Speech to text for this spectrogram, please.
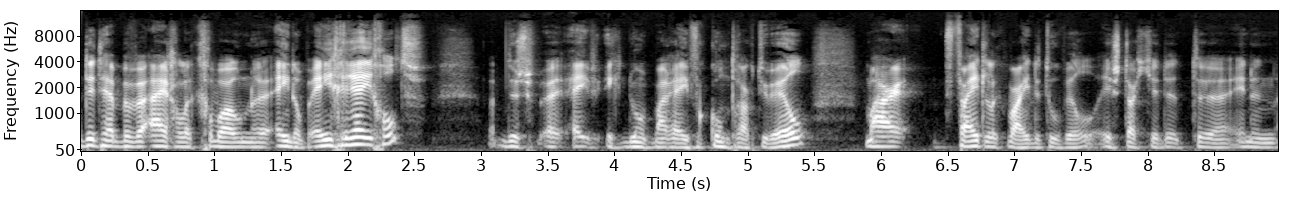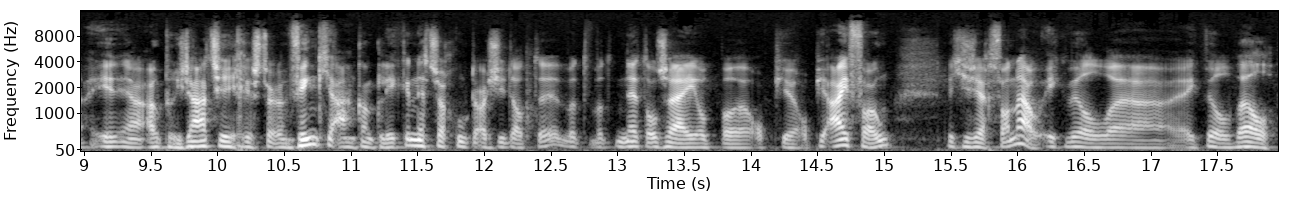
dit hebben we eigenlijk gewoon uh, één op één geregeld. Dus uh, even, ik noem het maar even contractueel. Maar feitelijk waar je naartoe wil, is dat je het uh, in, een, in een autorisatieregister een vinkje aan kan klikken. Net zo goed als je dat, wat, wat net al zei op, uh, op, je, op je iPhone. Dat je zegt van nou, ik wil, ik wil wel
